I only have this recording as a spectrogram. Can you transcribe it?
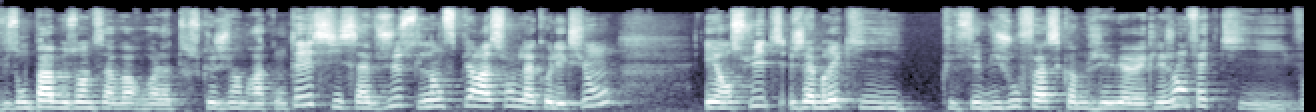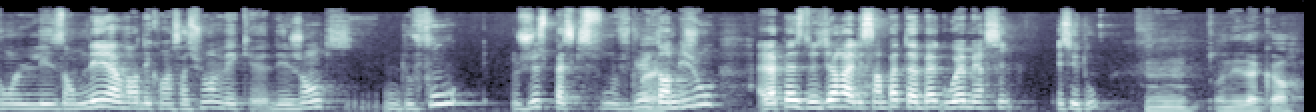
ils n'ont pas besoin de savoir voilà tout ce que je viens de raconter, s'ils savent juste l'inspiration de la collection. Et ensuite, j'aimerais que ce bijou fasse comme j'ai eu avec les gens, en fait, qui vont les emmener à avoir des conversations avec euh, des gens qui, de fous juste parce qu'ils sont venus d'un bijou. À la place de dire, elle est sympa ta bague, ouais, merci. Et c'est tout. Hmm, on est d'accord.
